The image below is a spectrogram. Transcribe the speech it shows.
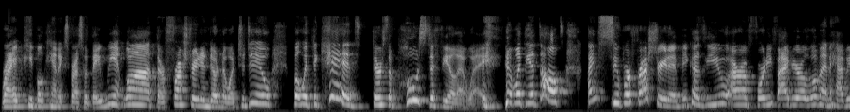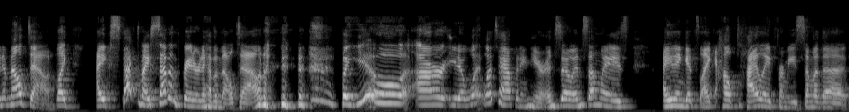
right? People can't express what they want. They're frustrated and don't know what to do. But with the kids, they're supposed to feel that way. and with the adults, I'm super frustrated because you are a 45 year old woman having a meltdown. Like I expect my seventh grader to have a meltdown, but you are, you know, what, what's happening here? And so in some ways, I think it's like helped highlight for me some of the,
